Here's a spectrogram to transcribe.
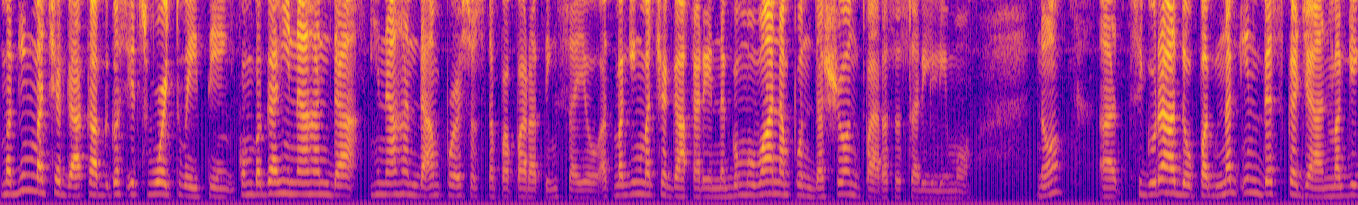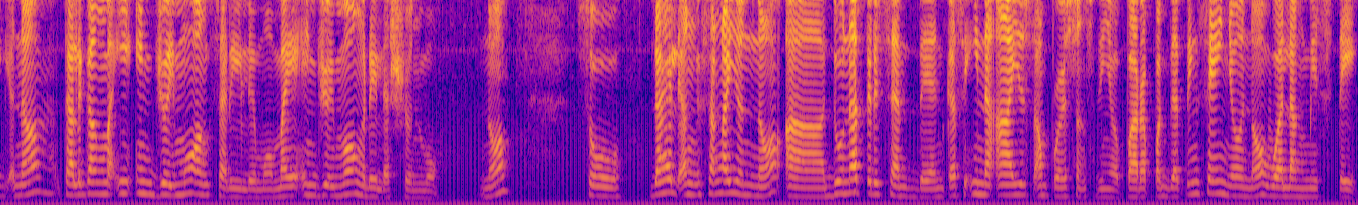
Maging matyaga ka because it's worth waiting. Kumbaga, hinahanda, hinahanda ang persons na paparating sa'yo at maging matyaga ka rin na gumawa ng pundasyon para sa sarili mo, no? At sigurado, pag nag-invest ka dyan, magig, ano, talagang mai-enjoy mo ang sarili mo, mai-enjoy mo ang relasyon mo. No? So, dahil ang sa ngayon, no, uh, do not resent din kasi inaayos ang persons niyo para pagdating sa inyo, no, walang mistake.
